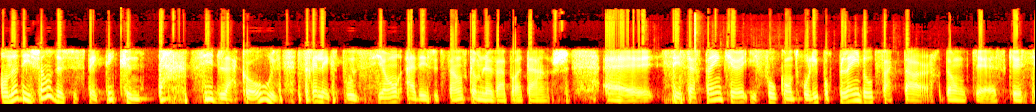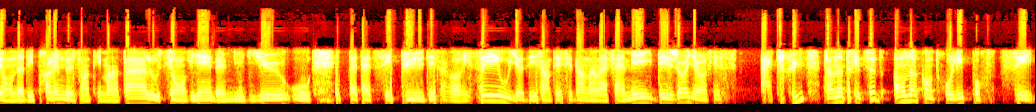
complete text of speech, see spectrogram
on a des chances de suspecter qu'une partie de la cause serait l'exposition à des substances comme le vapotage. Euh, c'est certain qu'il faut contrôler pour plein d'autres facteurs. Donc, est-ce que si on a des problèmes de santé mentale ou si on vient d'un milieu où peut-être c'est plus défavorisé, où il y a des antécédents dans la famille, déjà il y a un risque accru. Dans notre étude, on a contrôlé pour ces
